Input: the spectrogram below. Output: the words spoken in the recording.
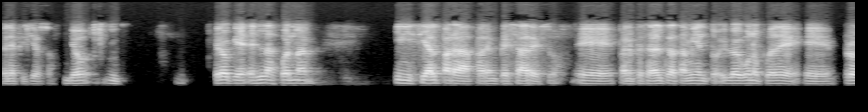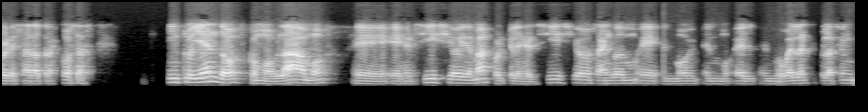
beneficioso. Yo creo que es la forma inicial para, para empezar eso, eh, para empezar el tratamiento y luego uno puede progresar a otras cosas incluyendo, como hablábamos, eh, ejercicio y demás, porque el ejercicio, rango, eh, el, mover la articulación,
